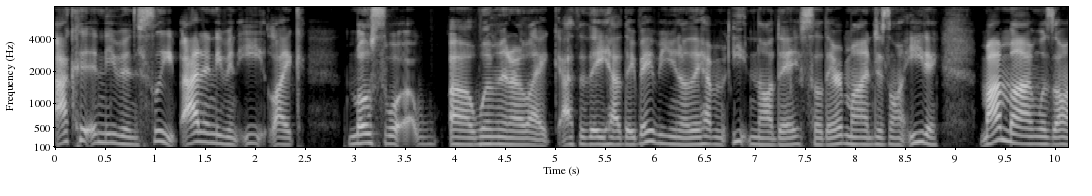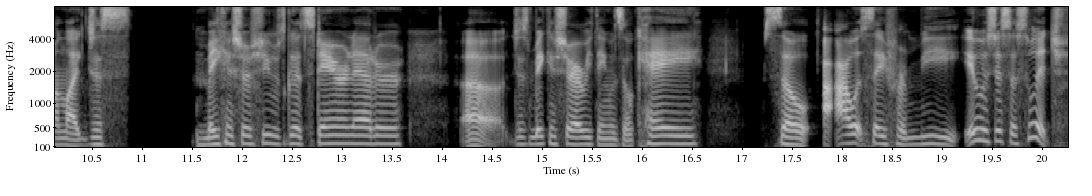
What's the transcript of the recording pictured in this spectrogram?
I couldn't even sleep. I didn't even eat. Like most uh, women are like after they have their baby, you know, they haven't eaten all day, so their mind is on eating. My mind was on like just making sure she was good, staring at her, uh, just making sure everything was okay. So I, would say for me, it was just a switch.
